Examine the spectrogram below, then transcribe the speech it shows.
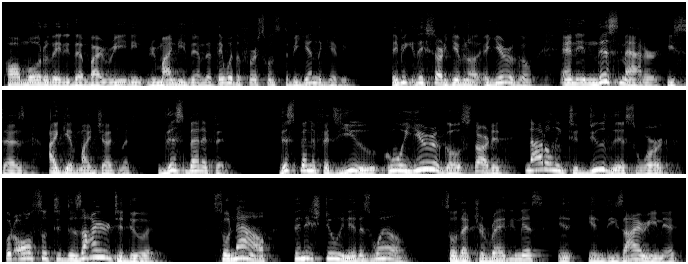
Paul motivated them by reading, reminding them that they were the first ones to begin the giving. They, be, they started giving a, a year ago. And in this matter, he says, I give my judgment. This benefit, this benefits you who a year ago started not only to do this work, but also to desire to do it. So now finish doing it as well, so that your readiness in, in desiring it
